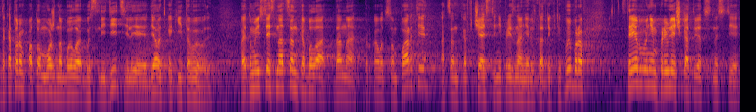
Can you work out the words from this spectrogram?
за которым потом можно было бы следить или делать какие-то выводы. Поэтому, естественно, оценка была дана руководством партии, оценка в части непризнания результатов этих выборов, с требованием привлечь к ответственности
